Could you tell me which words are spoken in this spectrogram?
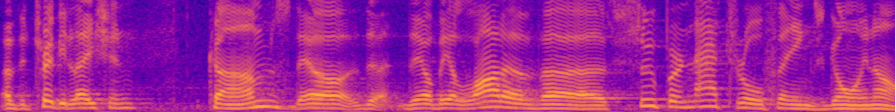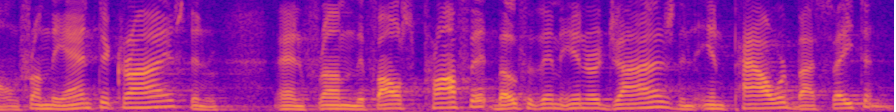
of the tribulation comes, there'll, there'll be a lot of uh, supernatural things going on from the Antichrist and, and from the false prophet, both of them energized and empowered by Satan.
